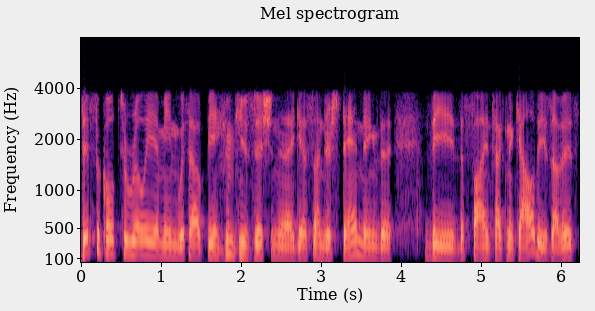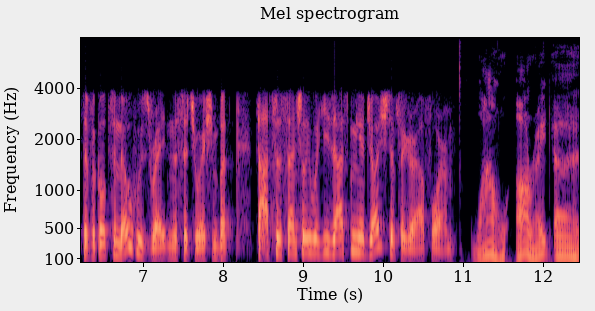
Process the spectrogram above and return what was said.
difficult to really, I mean, without being a musician and I guess understanding the the the fine technicalities of it, it's difficult to know who's right in the situation. But that's essentially what he's asking a judge to figure out for him. Wow. All right. Uh,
